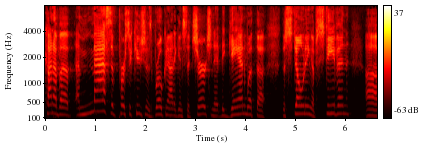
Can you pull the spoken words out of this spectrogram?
kind of a, a, massive persecution has broken out against the church, and it began with the, the stoning of Stephen. Uh,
